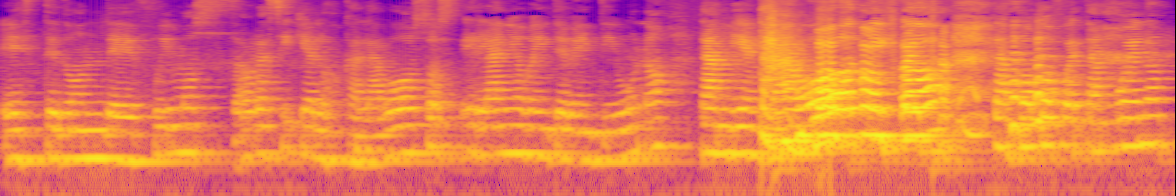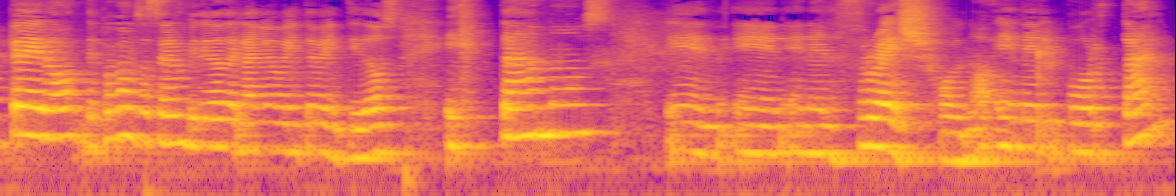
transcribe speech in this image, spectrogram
este, donde fuimos ahora sí que a los calabozos, el año 2021 también caótico, tampoco fue tan bueno, pero después vamos a hacer un video del año 2022. Estamos en, en el threshold, ¿no? en el portal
